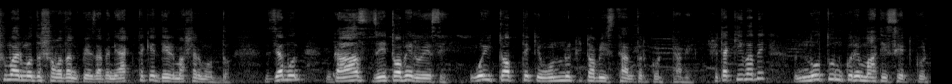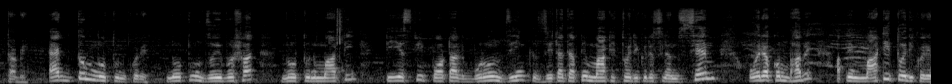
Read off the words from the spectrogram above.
সময়ের মধ্যে সমাধান পেয়ে যাবেন, এক থেকে দেড় মাসের মধ্যে। যেমন গাছ যে টবে রয়েছে, ওই টব থেকে অন্য কি টবে স্থানান্তর করতে হবে। সেটা কীভাবে? নতুন করে মাটি সেট করতে হবে। একদম নতুন করে। নতুন জৈব সার, নতুন মাটি, টিএসপি, পটাশ, বোরন, জিঙ্ক, যেটাতে আপনি মাটি তৈরি করেছিলেন, সেম ওই রকমভাবে আপনি মাটি তৈরি করে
